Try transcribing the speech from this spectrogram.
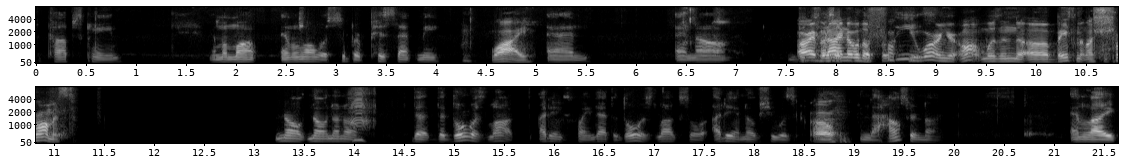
the cops came and my mom and my mom was super pissed at me Why? and and um All right, but I know called the fuck you were, and your aunt was in the uh, basement like you promised. No, no, no, no. The the door was locked. I didn't explain that. The door was locked, so I didn't know if she was Oh. in the house or not. And like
